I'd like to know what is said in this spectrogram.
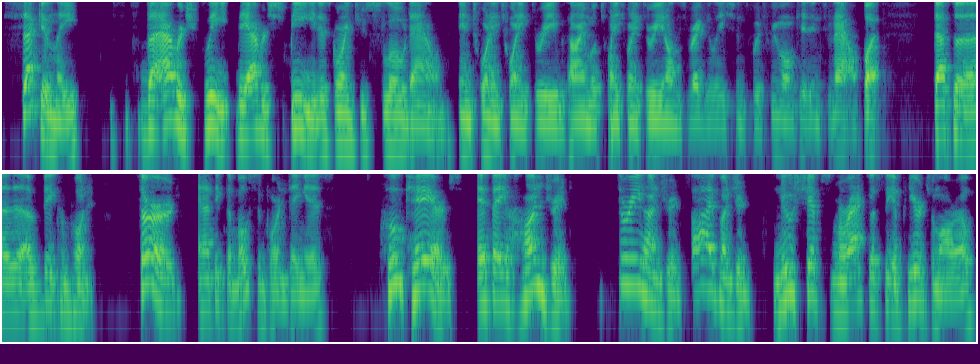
Secondly, the average fleet, the average speed is going to slow down in 2023 with IMO 2023 and all these regulations, which we won't get into now. But that's a, a big component. Third, and I think the most important thing is who cares if a hundred, 300, 500 new ships miraculously appear tomorrow?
